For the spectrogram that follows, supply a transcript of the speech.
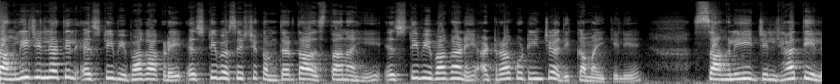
सांगली जिल्ह्यातील एस टी विभागाकडे एस टी बसेसची कमतरता असतानाही एस टी विभागाने अठरा कोटींची अधिक कमाई केली आहे. सांगली जिल्ह्यातील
